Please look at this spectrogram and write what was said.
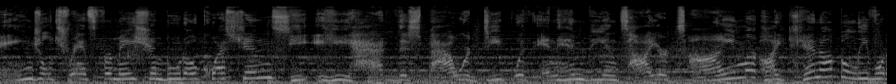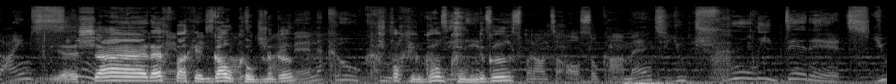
angel transformation, Budo questions. He he had this power deep within him the entire time? I cannot believe what I'm seeing. Yes, sir, that's fucking Priest went on Goku, nigga. in. Fucking Goku, nigga. Went on to also comment, you truly did it. You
